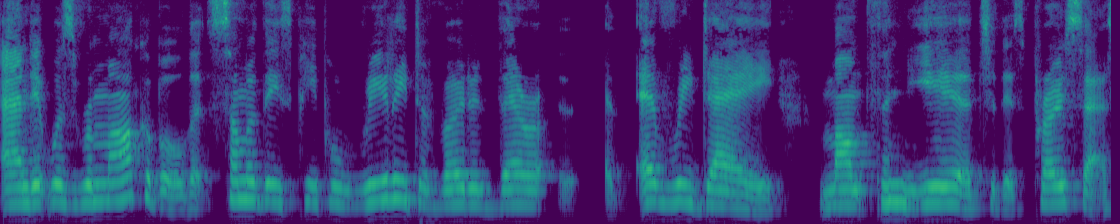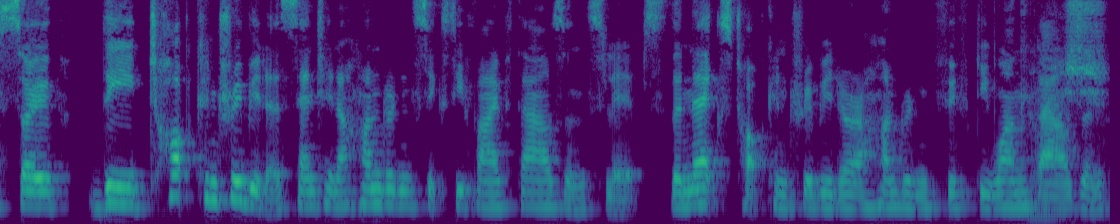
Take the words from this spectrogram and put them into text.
And it was remarkable that some of these people really devoted their every day month and year to this process. So the top contributor sent in 165,000 slips. The next top contributor 151,000.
